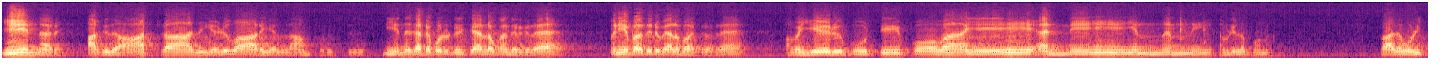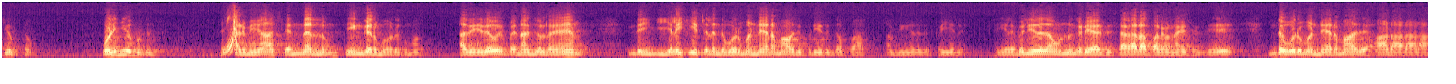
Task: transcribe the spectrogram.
ஏன்னாரு? அகுது ஆற்றாது எழுவாரையெல்லாம் பொறுத்து. நீ என்ன சட்டை போட்டுட்டு சேர்ல உட்கார்ந்து மணியை பார்த்துட்டு வேலை பார்த்துட்டு வர்ற? அவன் ஏறு பூட்டி போவாயே அண்ணே என் அண்ணே. அப்படி எல்லாம் போனான் இப்ப அதை ஒழிச்சு விட்டோம். ஒழிஞ்சே விட்டது அருமையா சென்னல்லும் தீங்கருமும் இருக்குமா? அது ஏதோ இப்ப நான் சொல்றேன். இந்த இங்க இலக்கியத்துல இந்த ஒரு மணி நேரமாவது இப்படி இருக்கப்பா அப்படிங்கிறது பையனை. இங்க வெளியில தான் ஒண்ணும் கிடையாது. சகாரா பலவன் ஆயிட்டது. இந்த ஒரு மணி நேரமாவது ஆடா ஆடாடா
